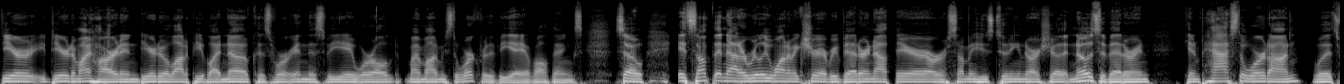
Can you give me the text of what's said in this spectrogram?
dear dear to my heart and dear to a lot of people I know because we're in this VA world. My mom used to work for the VA of all things, so it's something that I really want to make sure every veteran out there or somebody who's tuning into our show that knows a veteran can pass the word on, whether it's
